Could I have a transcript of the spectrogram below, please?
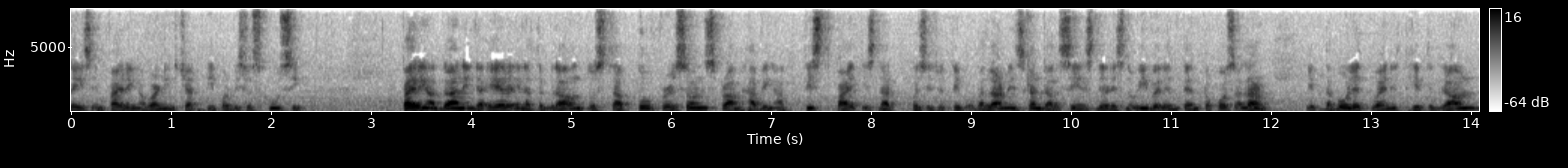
place, and firing a warning shot. People vs. Kusi. Firing a gun in the air and at the ground to stop two persons from having a fist fight is not constitutive of alarm in scandal since there is no evil intent to cause alarm. If the bullet, when it hit the ground,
